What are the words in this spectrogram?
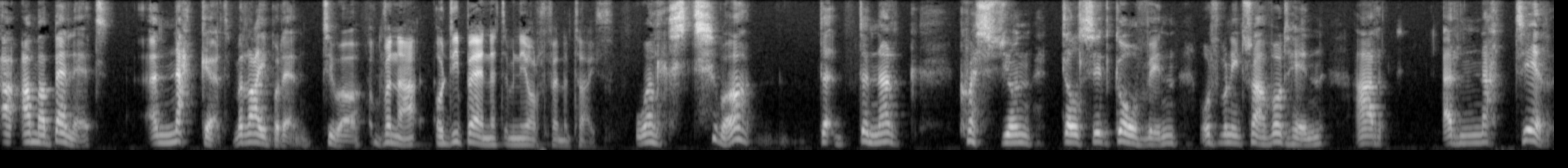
a, a mae Bennett yn nacyd, mae rai bod e'n, ti bo? Fyna, oeddi Bennett yn mynd i orffen y taith? Wel, ti bo, dyna'r cwestiwn dylsyd gofyn wrth bod ni'n trafod hyn ar yr natur,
